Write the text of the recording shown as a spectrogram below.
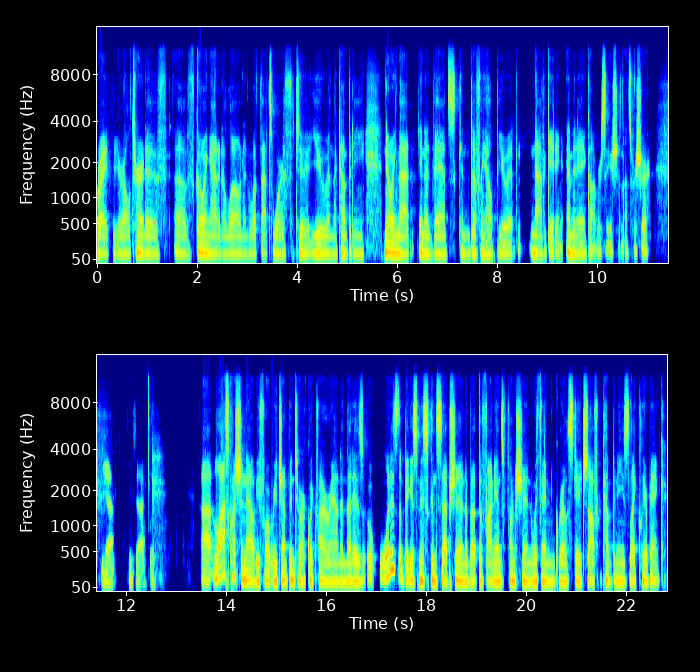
right? Your alternative of going at it alone and what that's worth to you and the company, knowing that in advance can definitely help you at navigating M&A conversation. That's for sure. Yeah, exactly. Uh, last question now before we jump into our quickfire round, and that is what is the biggest misconception about the finance function within growth stage software companies like Clearbanc?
